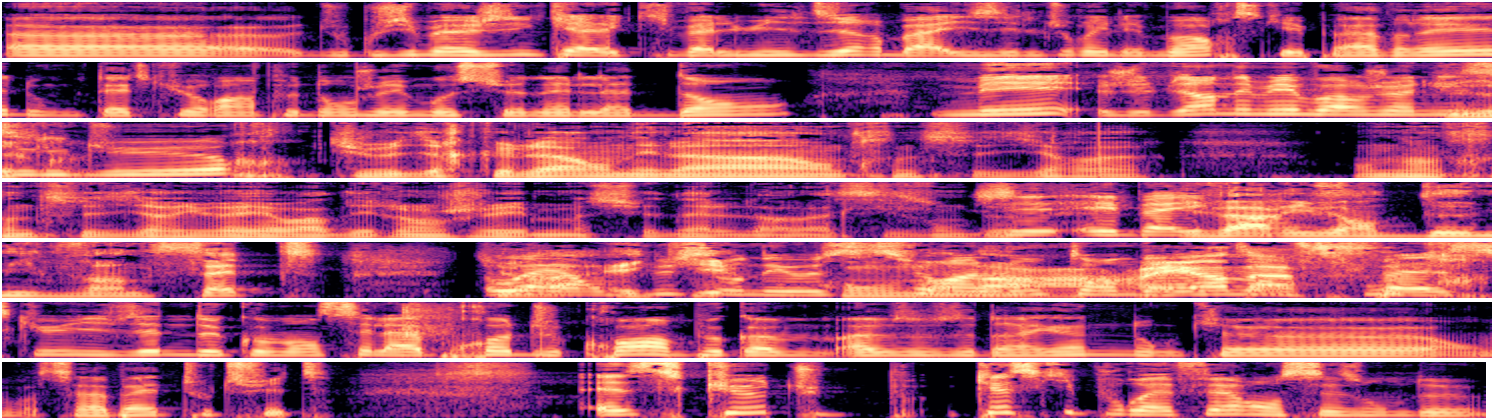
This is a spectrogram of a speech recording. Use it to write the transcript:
Euh, coup, j'imagine qu'il va lui dire, bah, Isildur, il est mort, ce qui est pas vrai. Donc peut-être qu'il y aura un peu d'enjeu émotionnel là-dedans. Mais j'ai bien aimé voir jeune Tu que- Isildur. Tu veux dire que là, on est là en train de se dire, euh, on est en train de se dire, il va y avoir des enjeux émotionnels dans la saison 2. J'ai- eh ben, Il va arriver en 2027. tu Ouais, vois, en plus on est aussi sur un long temps d'attente parce qu'ils viennent de commencer la prod, je crois, un peu comme House of the Dragon, donc euh, on- ça va pas être tout de suite. Est-ce que tu, qu'est-ce qu'ils pourraient faire en saison 2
